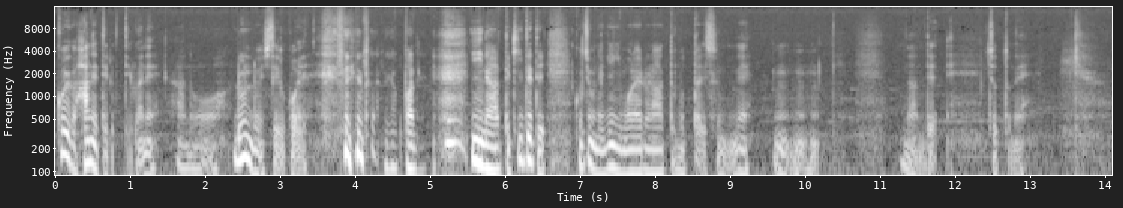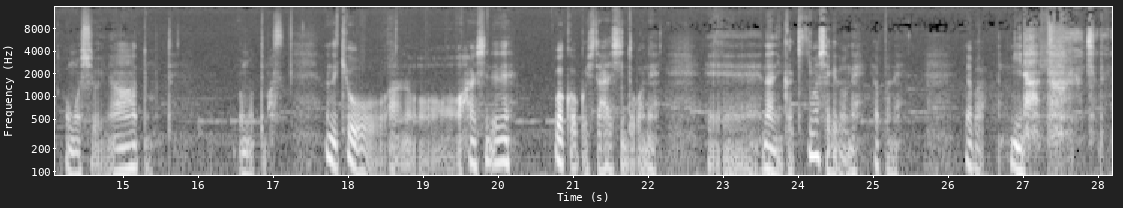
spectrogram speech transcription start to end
声が跳ねてるっていうかねあのルンルンしてる声。やっぱねいいなって聞いててこっちもね元気もらえるなって思ったりするんでね。うんうんうん。なんでちょっとね面白いなと思って思ってます。なんで今日あの配信でねワクワクした配信とかね、えー、何か聞きましたけどねやっぱねやっぱいいなと。本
